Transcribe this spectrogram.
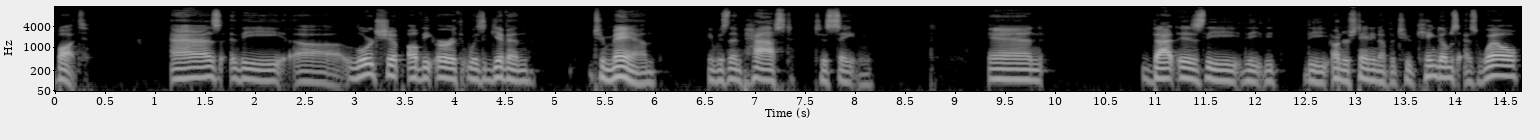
But as the uh, lordship of the earth was given to man, it was then passed to Satan. And that is the, the, the, the understanding of the two kingdoms as well.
